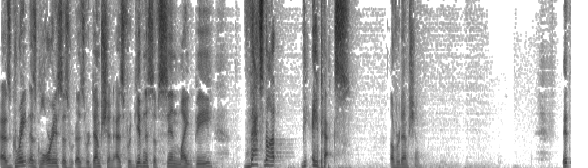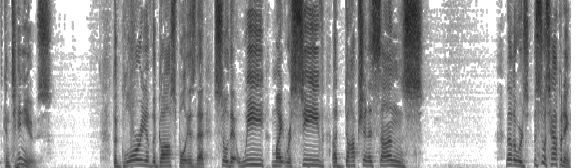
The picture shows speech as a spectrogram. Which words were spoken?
As great and as glorious as, as redemption, as forgiveness of sin might be, that's not the apex of redemption. It continues. The glory of the gospel is that so that we might receive adoption as sons. In other words, this is what's happening.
